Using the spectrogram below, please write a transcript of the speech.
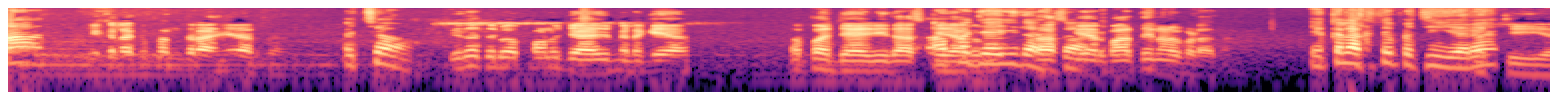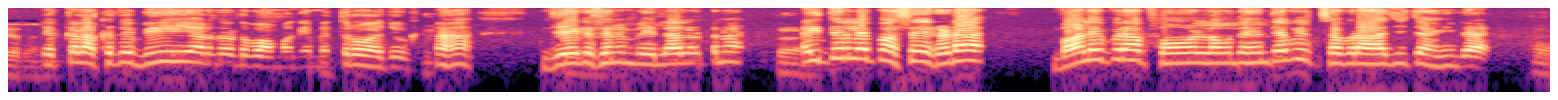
ਹਾਂ। 1 ਲੱਖ 15000 ਦਾ। ਅੱਛਾ। ਇਹਦਾ ਚਲੋ ਆਪਾਂ ਨੂੰ ਜਾਇਜ਼ ਮਿਲ ਗਿਆ। ਆਪਾਂ ਜਾਇਜ਼ ਹੀ 10000 ਆਪਾਂ ਜਾਇਜ਼ ਹੀ ਦੱਸਤਾ। 10000 ਬਾਅਦ ਦੇ ਨਾਲ ਬੜਾ 1 ਲੱਖ ਤੇ 25000 ਹੈ 25000 1 ਲੱਖ ਤੇ 20000 ਦਾ ਦਵਾਵਾਂਗੇ ਮਿੱਤਰੋ ਆਜੋ ਜੇ ਕਿਸੇ ਨੇ ਮੇਲਾ ਲੁੱਟਣਾ। ਇਧਰਲੇ ਪਾਸੇ ਖੜਾ ਬਾਲੇ ਭਰਾ ਫੋਨ ਲਾਉਂਦੇ ਹੁੰਦੇ ਵੀ ਸਵਰਾਜ ਹੀ ਚਾਹੀਦਾ ਹੈ।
